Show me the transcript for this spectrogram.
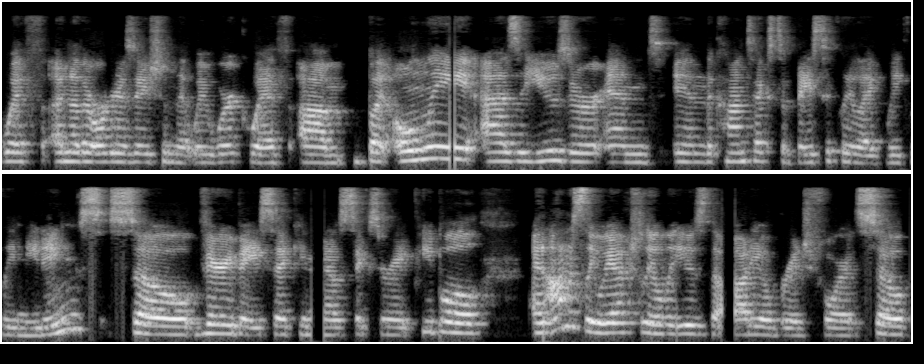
with another organization that we work with, um, but only as a user and in the context of basically like weekly meetings. So very basic, you know, six or eight people. And honestly, we actually only use the audio bridge for it. So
